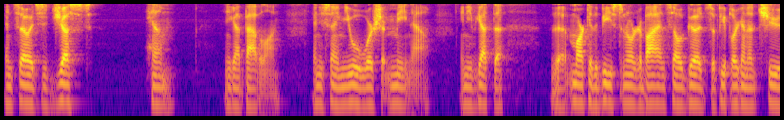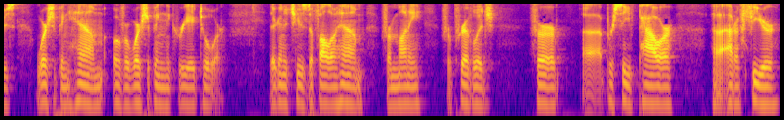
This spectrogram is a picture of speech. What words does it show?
And so it's just him. And you got Babylon. And he's saying, You will worship me now. And you've got the the mark of the beast in order to buy and sell goods. So people are going to choose worshiping him over worshiping the creator. They're going to choose to follow him for money, for privilege, for uh, perceived power, uh, out of fear.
